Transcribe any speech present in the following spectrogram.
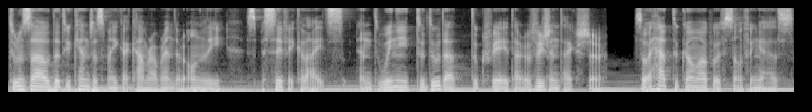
Turns out that you can't just make a camera render only specific lights, and we need to do that to create our vision texture, so I had to come up with something else.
